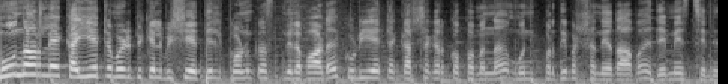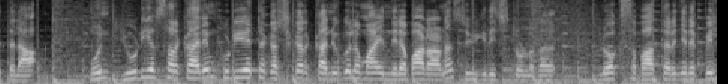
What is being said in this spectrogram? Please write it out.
മൂന്നാറിലെ കയ്യേറ്റമൊഴിപ്പിക്കൽ വിഷയത്തിൽ കോൺഗ്രസ് നിലപാട് കുടിയേറ്റ കർഷകർക്കൊപ്പമെന്ന് മുൻ പ്രതിപക്ഷ നേതാവ് രമേശ് ചെന്നിത്തല. മുൻ യു ഡി എഫ് സർക്കാരും കുടിയേറ്റ കർഷകർക്ക് അനുകൂലമായ നിലപാടാണ് സ്വീകരിച്ചിട്ടുള്ളത്. ലോക്സഭാ തെരഞ്ഞെടുപ്പിൽ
